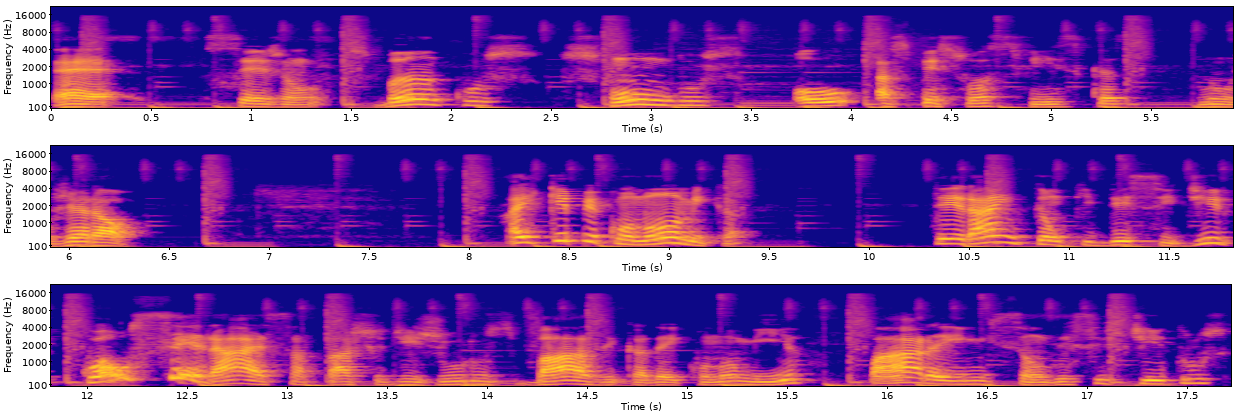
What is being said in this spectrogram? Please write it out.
é, sejam os bancos, os fundos ou as pessoas físicas no geral. A equipe econômica terá então que decidir qual será essa taxa de juros básica da economia para a emissão desses títulos,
